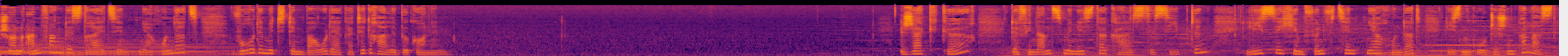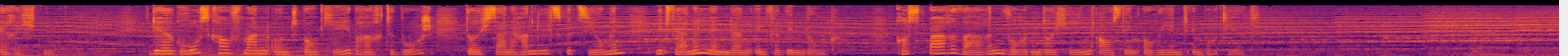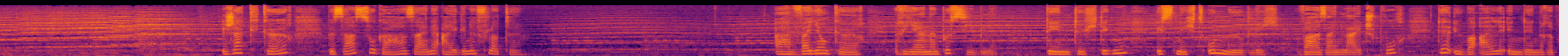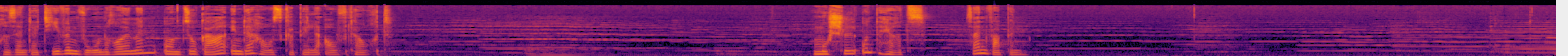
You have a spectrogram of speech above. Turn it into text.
Schon Anfang des 13. Jahrhunderts wurde mit dem Bau der Kathedrale begonnen. Jacques Coeur, der Finanzminister Karls VII., ließ sich im 15. Jahrhundert diesen gotischen Palast errichten. Der Großkaufmann und Bankier brachte Bourges durch seine Handelsbeziehungen mit fernen Ländern in Verbindung. Kostbare Waren wurden durch ihn aus dem Orient importiert. Jacques Coeur besaß sogar seine eigene Flotte. À vaillant cœur, rien impossible. Den Tüchtigen ist nichts unmöglich, war sein Leitspruch, der überall in den repräsentativen Wohnräumen und sogar in der Hauskapelle auftaucht. Muschel und Herz, sein Wappen.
